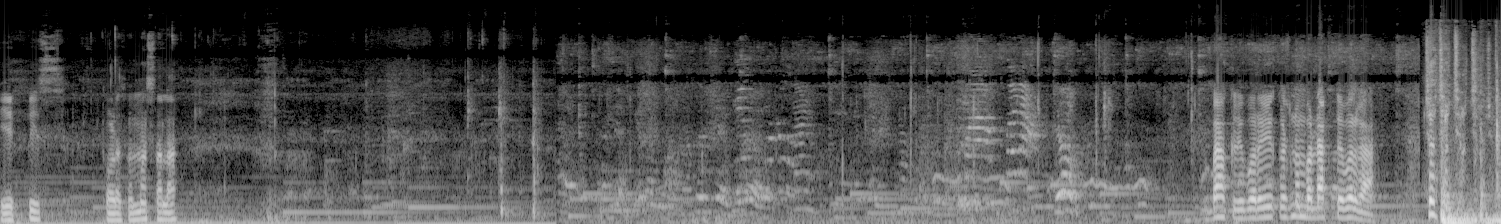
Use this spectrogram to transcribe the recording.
एक पीस थोडासा मसाला. भाकरी बरं एकच नंबर लागतंय बरं का?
